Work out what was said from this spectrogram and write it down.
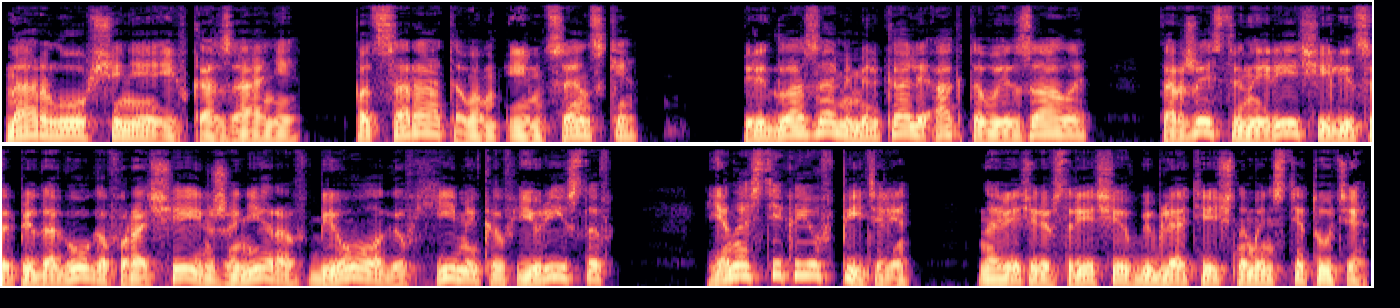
на Орловщине и в Казани, под Саратовом и Мценске. Перед глазами мелькали актовые залы, торжественные речи и лица педагогов, врачей, инженеров, биологов, химиков, юристов. Я настиг ее в Питере, на вечере встречи в библиотечном институте.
